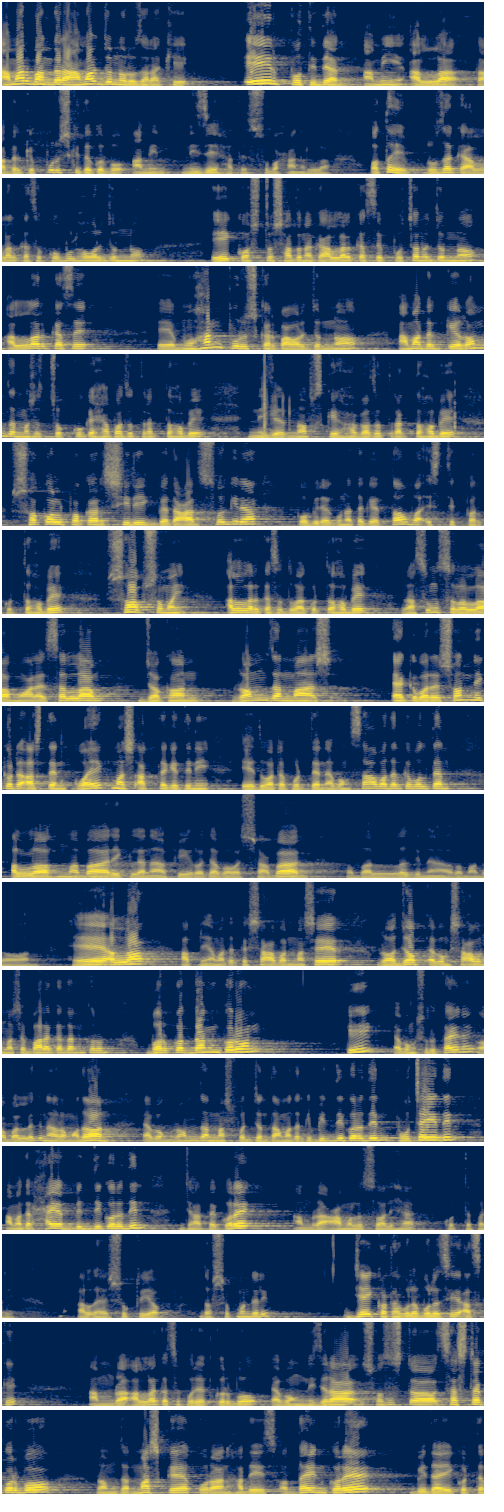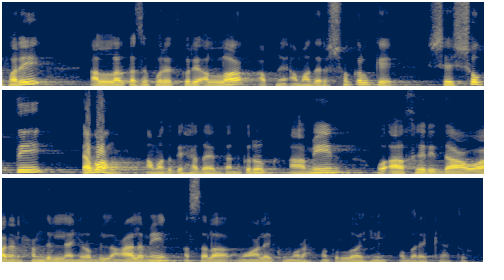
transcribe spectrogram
আমার বান্দারা আমার জন্য রোজা রাখে, এর প্রতিদান আমি আল্লাহ তাদেরকে পুরস্কৃত করব, আমি নিজে হাতে সুবাহান আল্লাহ অতএব রোজাকে আল্লাহর কাছে কবুল হওয়ার জন্য, এই কষ্ট সাধনাকে আল্লাহর কাছে পৌঁছানোর জন্য, আল্লাহর কাছে মহান পুরস্কার পাওয়ার জন্য আমাদেরকে রমজান মাসের চক্ষুকে হেফাজত রাখতে হবে, নিজের নফসকে হেফাজত রাখতে হবে। সকল প্রকার শিরিক, বেদাত, সগিরা কবিরা গুণা থেকে তাও বা ইস্তিকফার করতে হবে। সব সময় আল্লাহর কাছে দোয়া করতে হবে। রাসুল সাল্লাহ সাল্লাম যখন রমজান মাস একেবারে সন্নিকটে আসতেন, কয়েক মাস আগ থেকে তিনি এই দোয়াটা পড়তেন এবং সাহাবাদেরকে বলতেন আল্লাহ বারিক ফি রজা বাবা শাবান রমাদন। হে আল্লাহ, আপনি আমাদেরকে শাবান মাসের রজব এবং শাবান মাসে বারাকা দান করুন, বরকত দান করুন। কি? এবং শুধু তাই নয় অবাল্লিক না রমাদন এবং রমজান মাস পর্যন্ত আমাদেরকে বৃদ্ধি করে দিন, পৌঁছাইয়ে দিন, আমাদের হায়াত বৃদ্ধি করে দিন, যাতে করে আমরা আমল সালিহা করতে পারি। আল্লাহ সুক্রিয় দর্শক মণ্ডলী, যেই কথাগুলো বলেছি আজকে আমরা আল্লাহর কাছে ফরিয়াদ করব এবং নিজেরা সচেষ্ট চেষ্টা করব রমজান মাসকে কোরআন, হাদিস অধ্যয়ন করে বিদায় করতে পারি। আল্লাহর কাছে ফরিয়াদ করি, আল্লাহ আপনি আমাদের সকলকে সেই শক্তি এবং আমাদেরকে হেদায়ত দান করুক। আমিন। ও আখির দাওয়ান আলহামদুলিল্লাহ রবিল্লা আলমিন। আসসালামু আলাইকুম রহমতুল্লাহি ওবরাকাতুহ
